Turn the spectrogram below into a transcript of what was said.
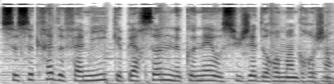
Ce secret de famille que personne ne connaît au sujet de Romain Grosjean.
